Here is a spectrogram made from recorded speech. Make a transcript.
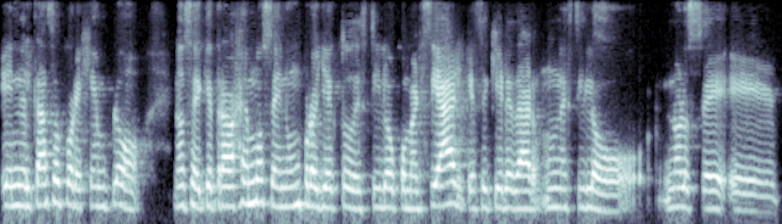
en el caso, por ejemplo, no sé, que trabajemos en un proyecto de estilo comercial, que se quiere dar un estilo, no lo sé, eh,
